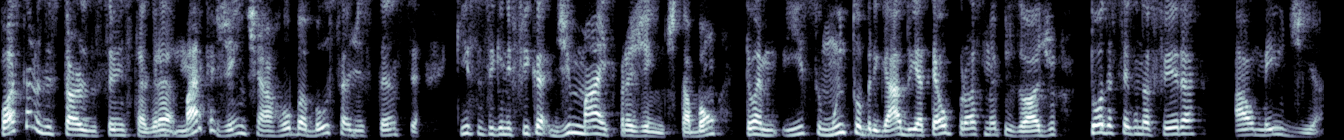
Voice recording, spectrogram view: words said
posta nos stories do seu Instagram, marca a gente, arroba Bolsa à Distância, que isso significa demais para gente, tá bom? Então é isso, muito obrigado e até o próximo episódio toda segunda-feira ao meio-dia.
